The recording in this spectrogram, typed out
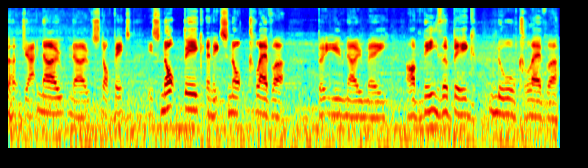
uh, Jack. No, no, stop it. It's not big and it's not clever. But you know me. I'm neither big nor clever.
